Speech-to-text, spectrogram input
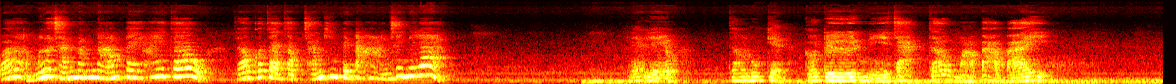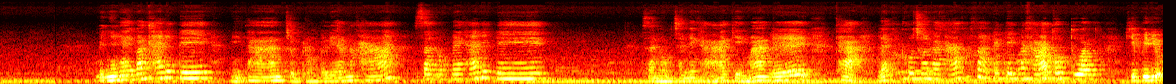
ว่าเมื่อฉันนำน้ำไปให้เจ้า เจ้าก็จะจับฉันกินเป็นอาหารใช่ไหมล่ะ และแล้ว เจ้าลูกแกะก็เดินหนีจากเจ้าหมาป่าไป เป็นยังไงบ้างคะเด็กๆ นิทานจบลงไปแล้วนะคะ สนุกไหมคะเด็กๆ สนุกใช่ไหมคะ เก่งมากเลยค่ะ และคุณครูชนนะคะก็ฝาก เด็กๆนะคะ ทบทวนคลิปวิดีโอ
